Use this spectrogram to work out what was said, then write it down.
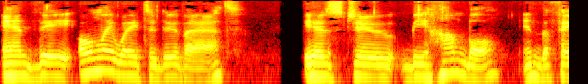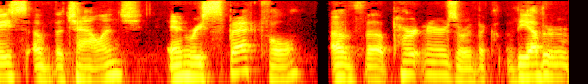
And the only way to do that is to be humble in the face of the challenge and respectful of the partners or the, the other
